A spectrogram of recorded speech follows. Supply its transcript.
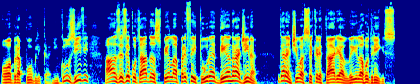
obra pública, inclusive as executadas pela Prefeitura de Andradina, garantiu a secretária Leila Rodrigues.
